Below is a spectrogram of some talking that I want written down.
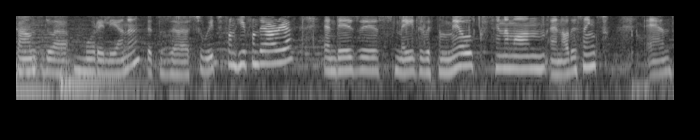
Found La Moreliana, that is a sweet from here from the area, and this is made with milk, cinnamon, and other things. And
